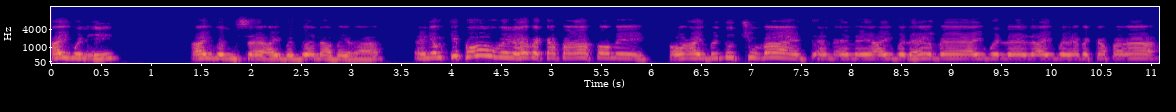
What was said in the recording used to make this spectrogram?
I will eat. I will say, I will do an avera. And Yom Kippur will have a kapara for me. Or I will do tshuva and, and, and I will have a, I will, uh, I will have a kapara.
